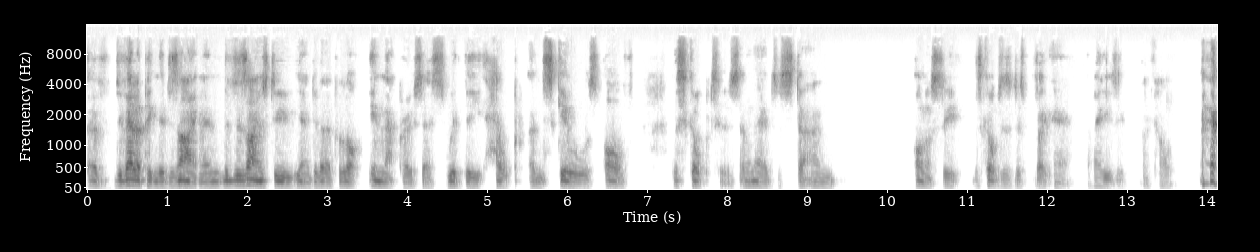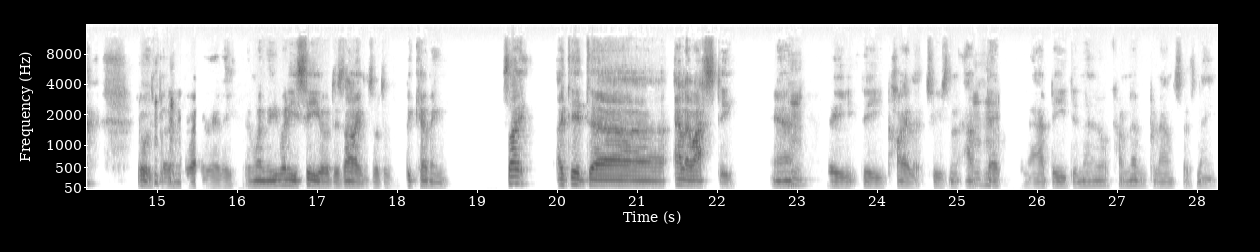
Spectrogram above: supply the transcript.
of developing the design, and the designs do you know develop a lot in that process with the help and skills of the sculptors. I mean, they're just um, honestly, the sculptors are just like yeah, amazing. I can't. Always blowing me away, really. And when you, when you see your design sort of becoming, it's like I did uh, Ello Asty, yeah, Mhm. the the pilot who's an. Abed Abedino, I can never pronounce his name.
